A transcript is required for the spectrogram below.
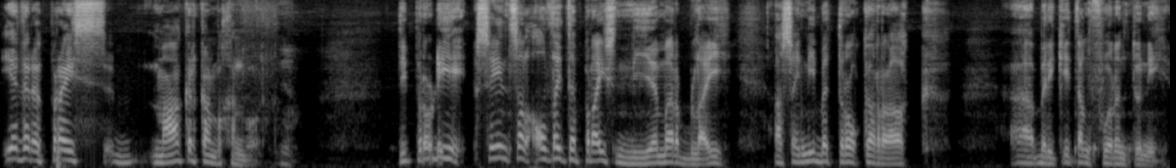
eerder 'n prysmaker kan begin word? Ja. Die produsent sal altyd 'n prysnemer bly as hy nie betrokke raak uh by die ketting vorentoe nie,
